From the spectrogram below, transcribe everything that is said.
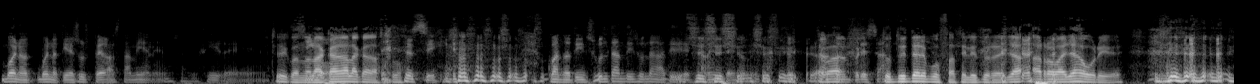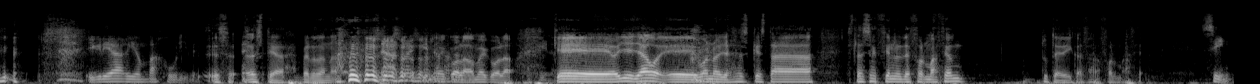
Bueno, bueno, tiene sus pegas también, ¿eh? O sea, es decir, eh, Sí, cuando sigo- la caga, la cagas tú. sí. Cuando te insultan, te insultan a ti Sí, directamente, sí, sí, ¿no? sí, sí. A tu empresa. Tu Twitter es muy fácil y tu red ya, arroba ya Uribe. Y-Uribe. Eso, hostia, perdona. me he colado, me he colado. Tranquilo. Que, oye, Yago, eh, bueno, ya sabes que esta, estas secciones de formación, tú te dedicas a la formación. Sí,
